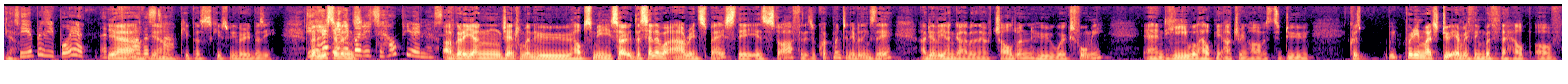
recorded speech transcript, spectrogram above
Yeah. So you're a busy boy at, at yeah, harvest yeah, time. keep us keeps me very busy. Do but at you least have anybody to help you in cellar? I've got a young gentleman who helps me. So the cellar where I rent space, there is staff, there's equipment, and everything's there. I do have a young guy by the name of Chaldwin who works for me, and he will help me out during harvest to do because we pretty much do everything with the help of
